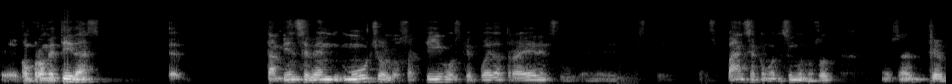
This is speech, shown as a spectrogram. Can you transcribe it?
eh, comprometidas también se ven mucho los activos que pueda traer en su, este, en su panza, como decimos nosotros, o sea, que,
